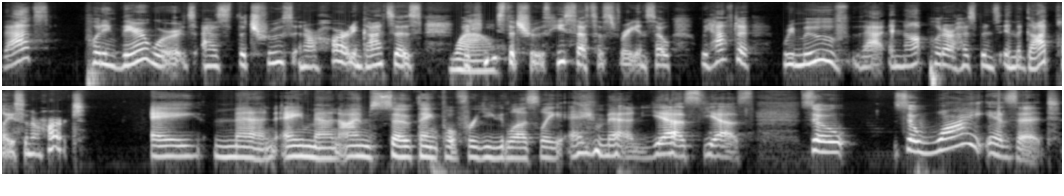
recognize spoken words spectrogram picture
That's putting their words as the truth in our heart. And God says wow. that He's the truth. He sets us free. And so we have to remove that and not put our husbands in the God place in our heart. Amen. Amen. I'm so thankful for you, Leslie. Amen. Yes, yes. So so why is it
